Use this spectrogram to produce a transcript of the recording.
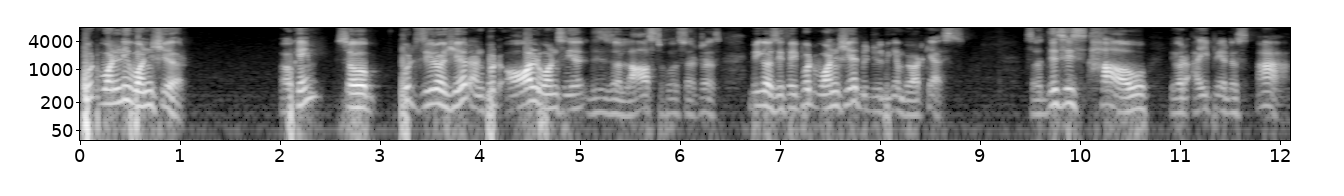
Put only one here okay? So put 0 here and put all ones here. This is the last host address. Because if I put 1 here it will become broadcast. So this is how your IP address are.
